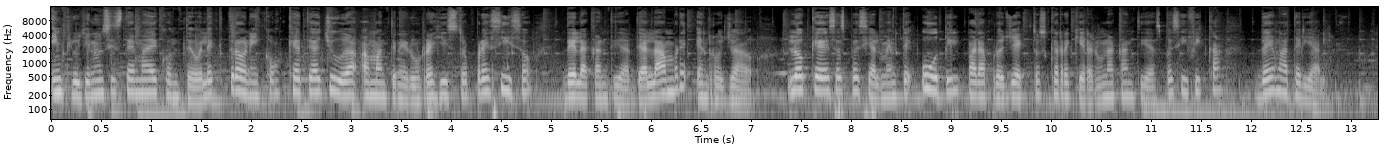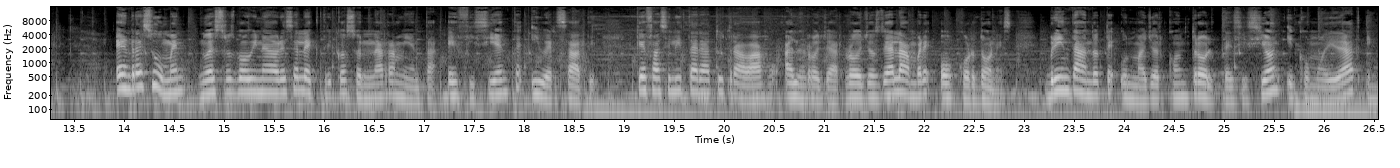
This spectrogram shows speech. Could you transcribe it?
incluyen un sistema de conteo electrónico que te ayuda a mantener un registro preciso de la cantidad de alambre enrollado, lo que es especialmente útil para proyectos que requieran una cantidad específica de material. En resumen, nuestros bobinadores eléctricos son una herramienta eficiente y versátil que facilitará tu trabajo al enrollar rollos de alambre o cordones, brindándote un mayor control, precisión y comodidad en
